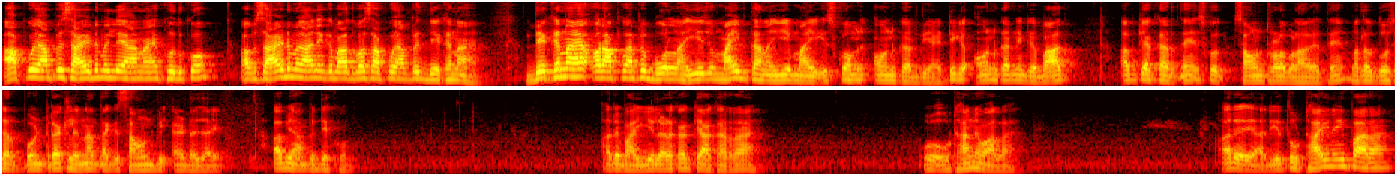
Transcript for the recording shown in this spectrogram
आपको यहाँ पे साइड में ले आना है खुद को। अब साइड में लाने के बाद बस आपको यहाँ पे देखना है। देखना है और आपको यहाँ पे बोलना है। ये जो माइक था ना, ये माइक, इसको हमने ऑन कर दिया है। ठीक है, ऑन करने के बाद अब क्या करते हैं, इसको साउंड थोड़ा बढ़ा देते हैं। मतलब दो चार पॉइंट रख लेना ताकि साउंड भी ऐड आ जाए। अब यहाँ पे देखो। अरे भाई, ये लड़का क्या कर रहा है? वो उठाने वाला है। अरे यार, ये तो उठा ही नहीं पा रहा है।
